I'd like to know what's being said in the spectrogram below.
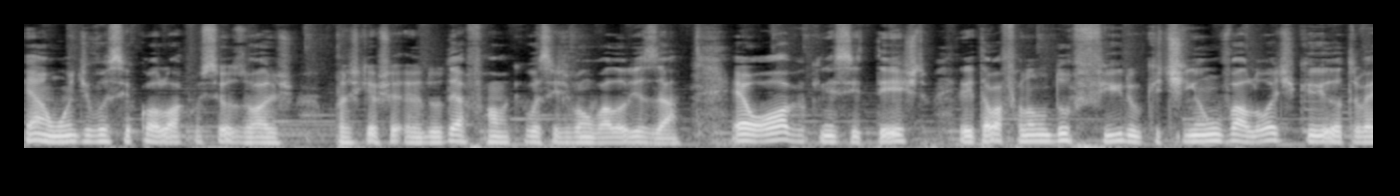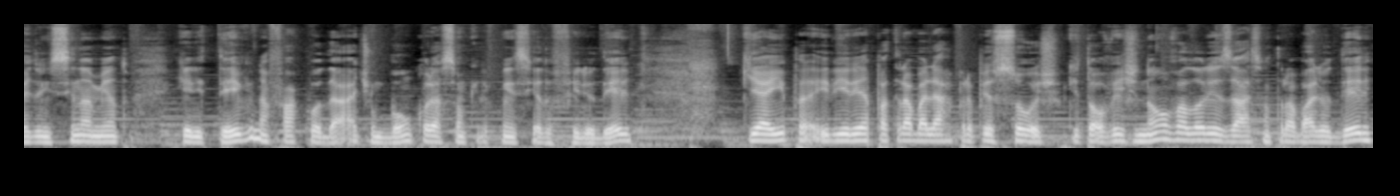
é aonde você coloca os seus olhos para que da forma que vocês vão valorizar. É óbvio que nesse texto ele estava falando do filho que tinha um valor adquirido através do ensinamento que ele teve na faculdade, um bom coração que ele conhecia do filho dele, que aí ele iria para trabalhar para pessoas que talvez não valorizassem o trabalho dele,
